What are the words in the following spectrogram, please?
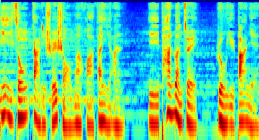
因一宗大力水手漫画翻译案。以叛乱罪入狱八年，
